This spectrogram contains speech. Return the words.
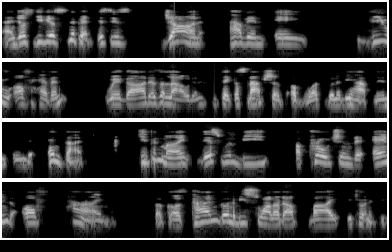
and just give you a snippet. This is John having a view of heaven where God has allowed him to take a snapshot of what's going to be happening in the end time. Keep in mind, this will be approaching the end of time because time going to be swallowed up by eternity.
